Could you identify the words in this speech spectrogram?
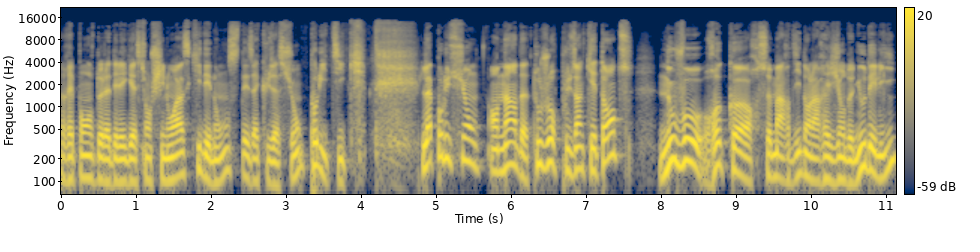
Réponse de la délégation chinoise qui dénonce des accusations politiques. La pollution en Inde, toujours plus inquiétante. Nouveau record ce mardi dans la région de New Delhi.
